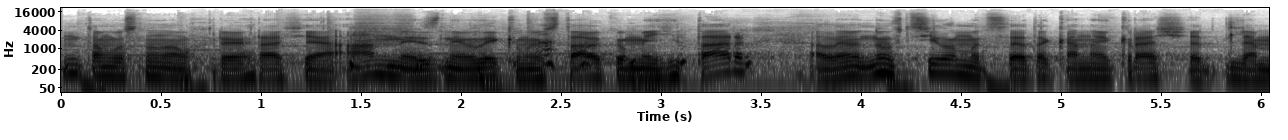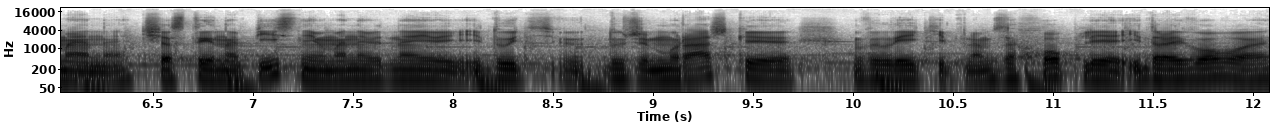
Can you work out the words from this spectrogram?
Ну там в основному хореографія Анни з невеликими вставками гітар. Але ну в цілому це така найкраща для мене частина пісні. У мене від неї йдуть дуже мурашки великі, прям захоплює і драйвово,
